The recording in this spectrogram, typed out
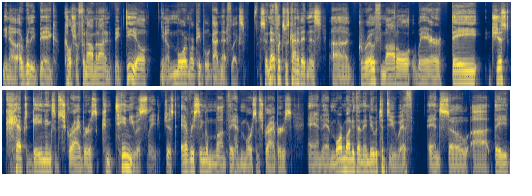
you know, a really big cultural phenomenon and a big deal, you know, more and more people got Netflix. So Netflix was kind of in this uh, growth model where they just kept gaining subscribers continuously. Just every single month, they had more subscribers and they had more money than they knew what to do with. And so uh, they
